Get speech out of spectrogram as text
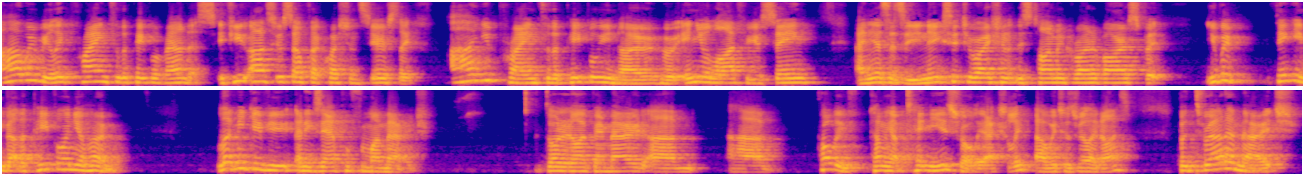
are we really praying for the people around us? If you ask yourself that question seriously, are you praying for the people you know who are in your life, who you're seeing? And yes, it's a unique situation at this time in coronavirus, but you'll be thinking about the people in your home. Let me give you an example from my marriage. Dawn and I have been married um, uh, probably coming up 10 years shortly, actually, uh, which is really nice. But throughout our marriage,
